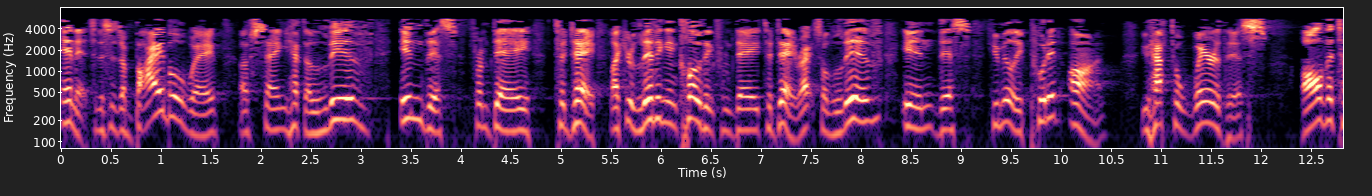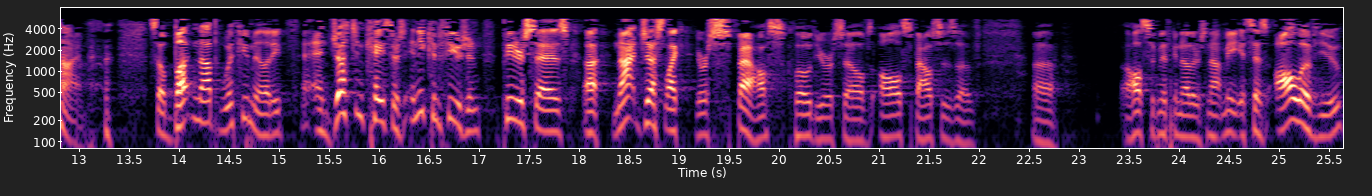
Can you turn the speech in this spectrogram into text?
in it. This is a Bible way of saying you have to live in this from day to day. Like you're living in clothing from day to day, right? So live in this humility. Put it on. You have to wear this all the time. so button up with humility. And just in case there's any confusion, Peter says, uh, not just like your spouse, clothe yourselves, all spouses of, uh, all significant others, not me. It says all of you,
